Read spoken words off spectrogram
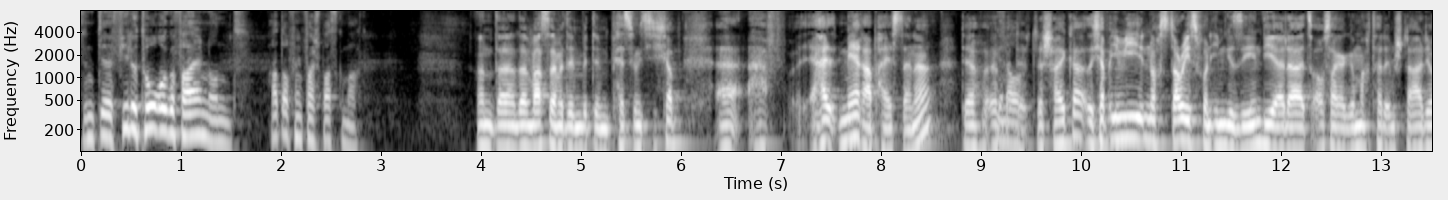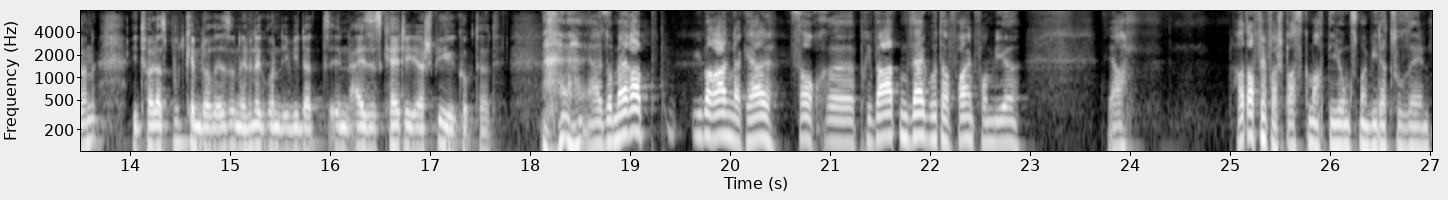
Sind äh, viele Tore gefallen und hat auf jeden Fall Spaß gemacht. Und äh, dann warst du da mit dem, mit dem Pessimist. Ich glaube, äh, er halt Merab heißt er, ne? Der, äh, genau. der, der Schalker. Also ich habe irgendwie noch Stories von ihm gesehen, die er da als Aussager gemacht hat im Stadion, wie toll das Bootcamp doch ist und im Hintergrund irgendwie das in eises Kälte das Spiel geguckt hat. also Merab, überragender Kerl, ist auch äh, privat ein sehr guter Freund von mir. Ja, hat auf jeden Fall Spaß gemacht, die Jungs mal wieder zu sehen.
